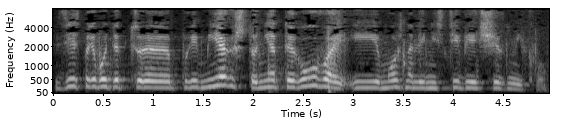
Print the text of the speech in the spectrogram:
Здесь приводят э, пример, что нет ирува, и можно ли нести вещи в микву.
